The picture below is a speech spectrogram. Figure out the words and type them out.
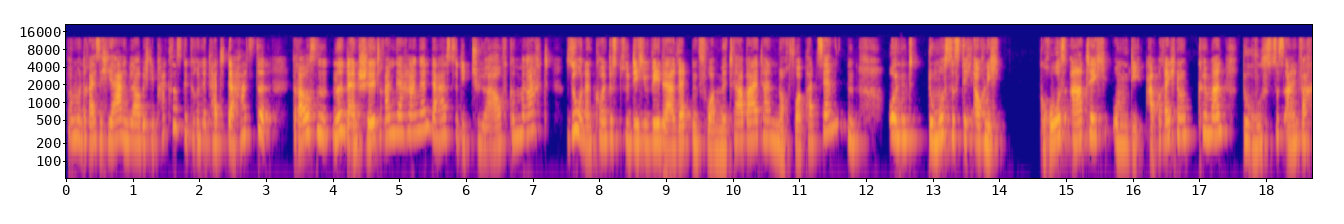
35 Jahren, glaube ich, die Praxis gegründet hat, da hast du draußen ne, dein Schild rangehangen, da hast du die Tür aufgemacht. So, und dann konntest du dich weder retten vor Mitarbeitern noch vor Patienten. Und du musstest dich auch nicht großartig um die Abrechnung kümmern. Du wusstest einfach,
